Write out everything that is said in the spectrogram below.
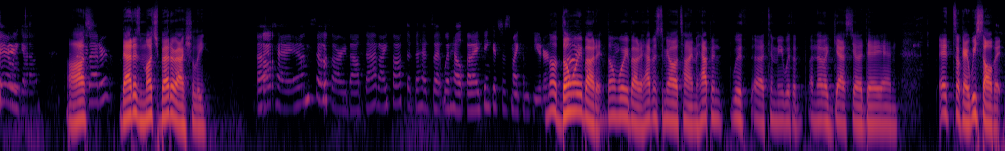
There we go. Awesome. Better? That is much better, actually. Okay, so sorry about that. I thought that the headset would help, but I think it's just my computer. No, don't worry about it. Don't worry about it. It happens to me all the time. It happened with uh, to me with a, another guest the other day, and it's okay. We solve it.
